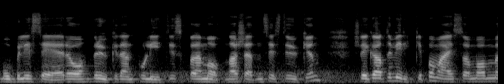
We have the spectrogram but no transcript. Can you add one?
mobilisere og bruke den politisk på den måten det har skjedd den siste uken. Slik at det virker på meg som om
